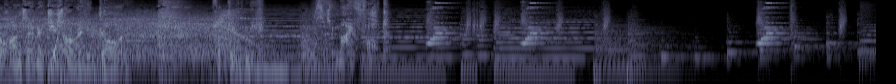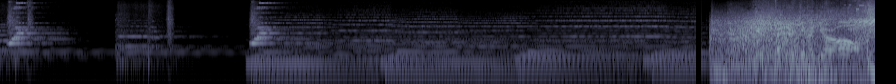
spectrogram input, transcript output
Gohan's energy's already gone. Forgive me. This is my fault. You better give it your all.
